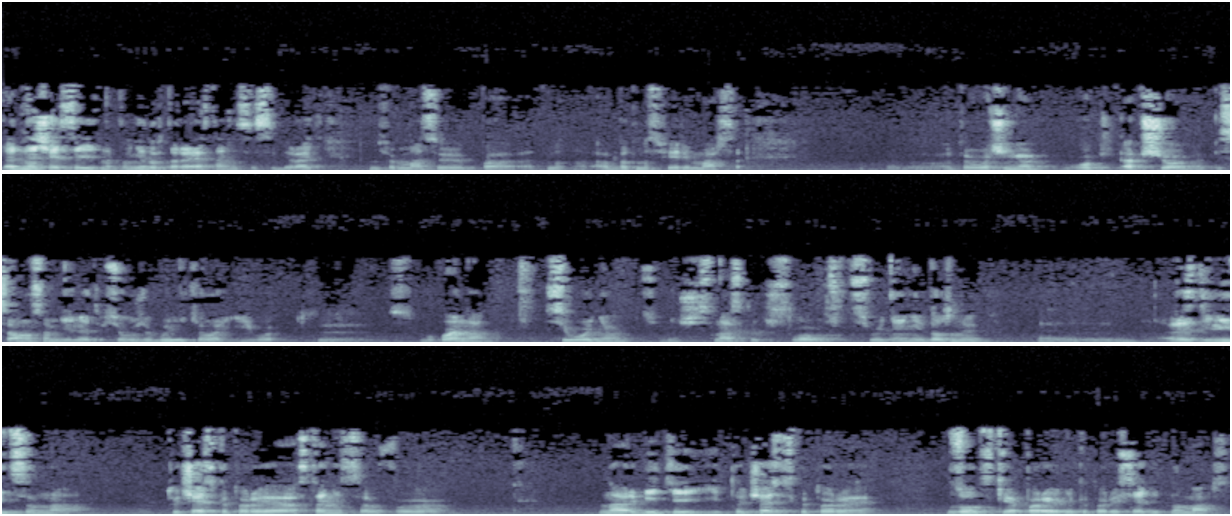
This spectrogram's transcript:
одна часть сядет на планету, вторая останется собирать информацию по, об атмосфере Марса. Это очень об, общо описал. На самом деле это все уже вылетело. И вот э, буквально сегодня, сегодня 16 число, сегодня они должны э, разделиться на ту часть, которая останется в, на орбите, и ту часть, которая зондские аппарели, который сядет на Марс.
